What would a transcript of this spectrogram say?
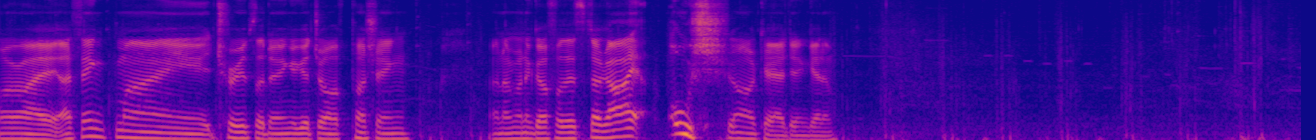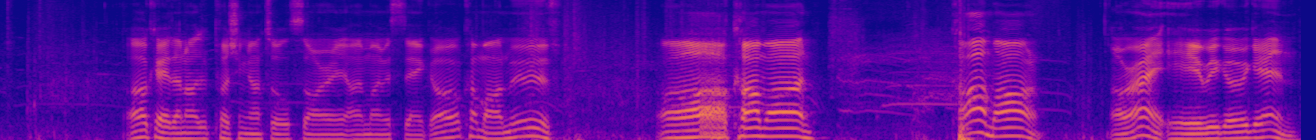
Alright, I think my troops are doing a good job of pushing. And I'm gonna go for this guy. Oh, sh okay, I didn't get him. Okay, they're not pushing at all. Sorry, I'm my mistake. Oh, come on, move. Oh, come on. Come on. Alright, here we go again.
